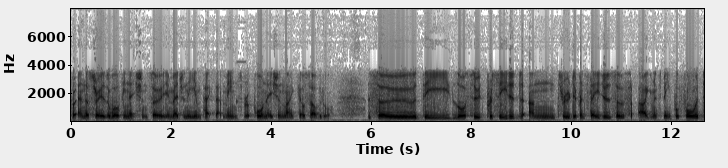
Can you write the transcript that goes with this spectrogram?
for, and Australia is a wealthy nation, so imagine the impact that means for a poor nation like El Salvador. So the proceeded um, through different stages of arguments being put forward.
